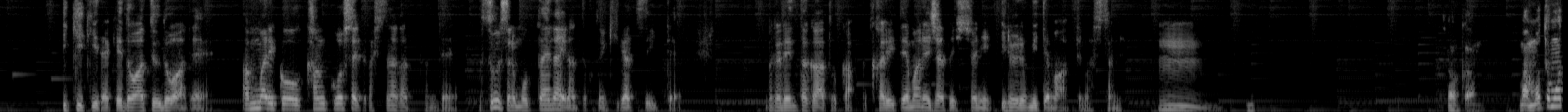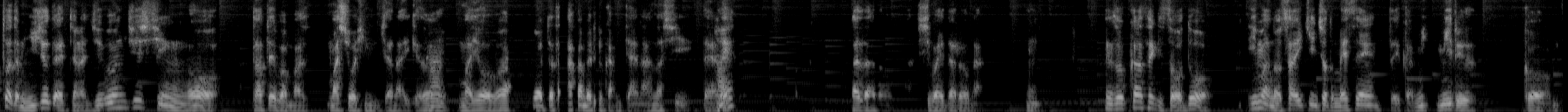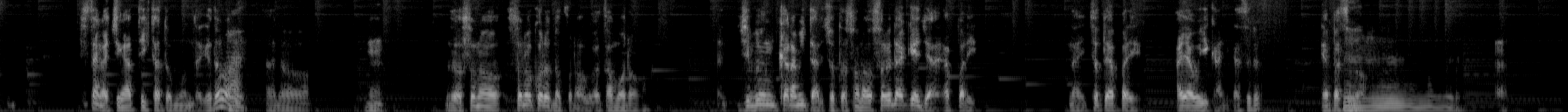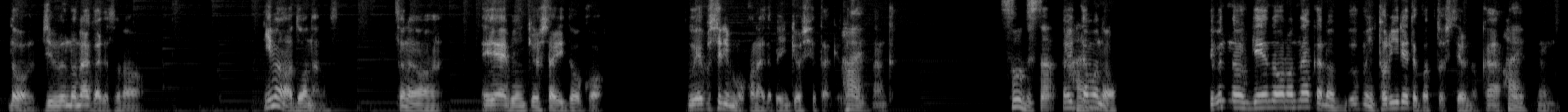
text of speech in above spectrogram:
行き来だけドアトゥドアで、あんまりこう観光したりとかしてなかったんで、すごいそれもったいないなってことに気がついて、なんかレンタカーとか借りてマネージャーと一緒にいろいろ見て回ってましたね。うん。そうか。まあもともとはでも20代っていうのは自分自身を例えば、まあ、まあ商品じゃないけど、はい、まあ要はどうやって高めるかみたいな話だよね。はい、だろう芝居だろうが。うん。でそこから先そうどう今の最近ちょっと目線というか見見るこう下が違ってきたと思うんだけど、はい、あのうん。そのその頃のこの若者自分から見たらちょっとそのそれだけじゃやっぱりない。ちょっとやっぱり危うい感じがする。やっぱそのどう？自分の中でその今はどうなの？その AI 勉強したりどうこう？Web3 もこの間勉強してたけど、はい、なんか。そうです。そういったものを、はい、自分の芸能の中の部分に取り入れてことしてるのか、はい。うん。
